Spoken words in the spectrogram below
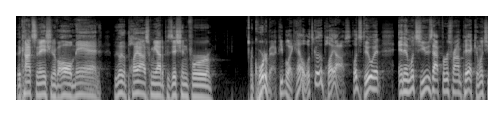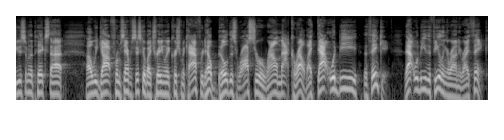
the consternation of, oh man, we go to the playoffs, can we out of position for a quarterback? People like, hell, let's go to the playoffs. Let's do it. And then let's use that first round pick and let's use some of the picks that uh, we got from San Francisco by trading away Christian McCaffrey to help build this roster around Matt Corral. Like that would be the thinking. That would be the feeling around here, I think.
